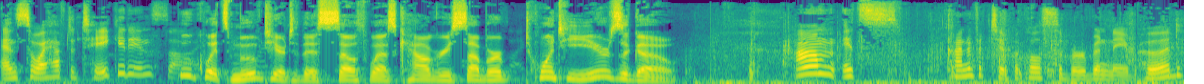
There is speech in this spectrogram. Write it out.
And so I have to take it inside. Bukowitz moved here to this southwest Calgary suburb 20 years ago. Um, it's kind of a typical suburban neighborhood.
